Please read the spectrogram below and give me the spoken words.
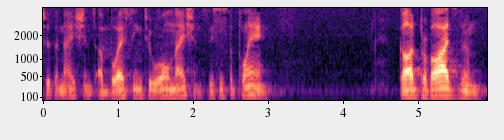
to the nations, a blessing to all nations. This is the plan. God provides them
